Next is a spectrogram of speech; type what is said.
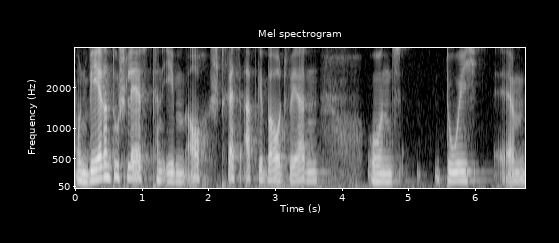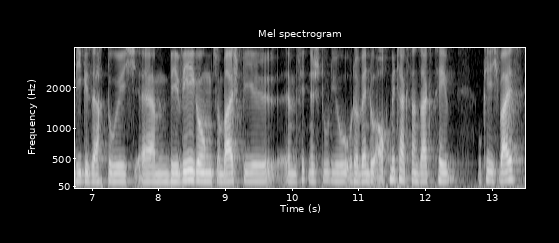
Und während du schläfst, kann eben auch Stress abgebaut werden und durch, ähm, wie gesagt, durch ähm, Bewegung, zum Beispiel im Fitnessstudio oder wenn du auch mittags dann sagst, hey, okay, ich weiß,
